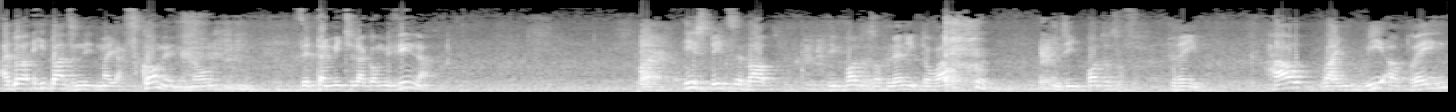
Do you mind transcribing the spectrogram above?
I don't, he doesn't need my comment, you know. the Talmud Shlagom Vilna. He speaks about the importance of learning Torah and the importance of praying. How, while we are praying,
